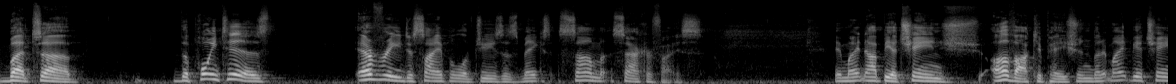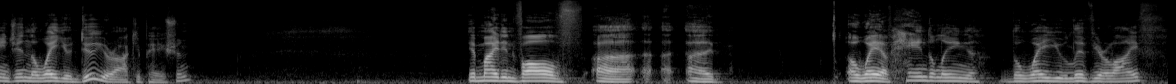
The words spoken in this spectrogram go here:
But uh, the point is, every disciple of Jesus makes some sacrifice. It might not be a change of occupation, but it might be a change in the way you do your occupation. It might involve uh, a, a, a way of handling the way you live your life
